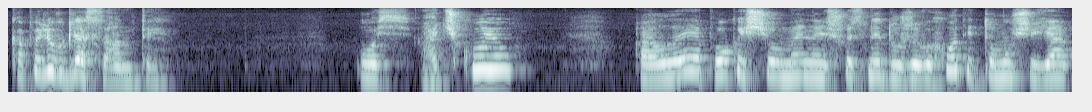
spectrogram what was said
капелюх для Санти. Ось гачкую, але поки що в мене щось не дуже виходить, тому що я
